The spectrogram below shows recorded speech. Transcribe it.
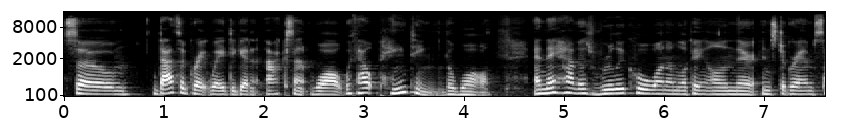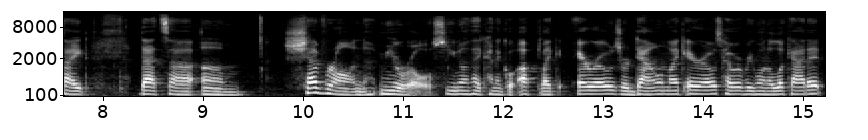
So that's a great way to get an accent wall without painting the wall. And they have this really cool one I'm looking on their Instagram site that's a um, chevron mural. So you know they kind of go up like arrows or down like arrows, however you want to look at it.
